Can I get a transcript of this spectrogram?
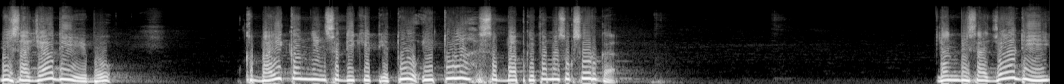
Bisa jadi, Ibu, kebaikan yang sedikit itu itulah sebab kita masuk surga. Dan bisa jadi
